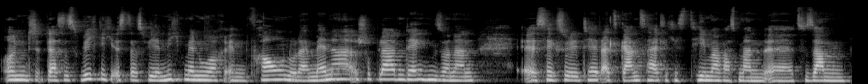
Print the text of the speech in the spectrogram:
Und dass es wichtig ist, dass wir nicht mehr nur in Frauen- oder Männer-Schubladen denken, sondern äh, Sexualität als ganzheitliches Thema, was man äh, zusammen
